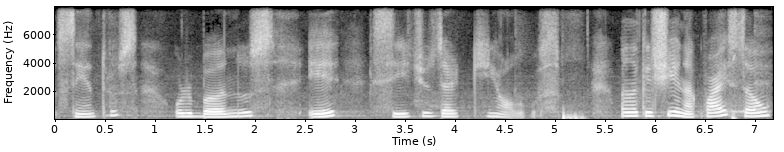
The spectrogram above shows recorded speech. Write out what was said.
centros urbanos e sítios arqueólogos. Ana Cristina, quais são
